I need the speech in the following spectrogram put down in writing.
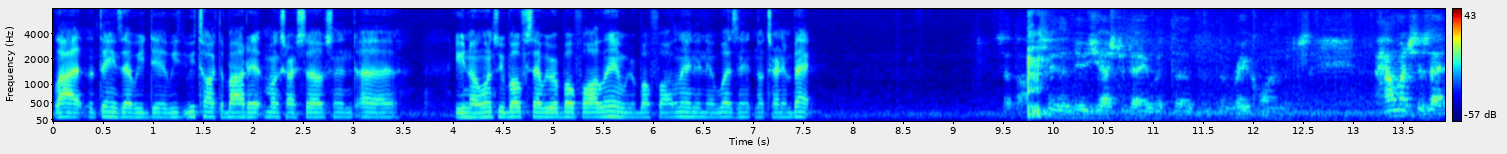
a lot of the things that we did, we, we talked about it amongst ourselves, and uh, you know, once we both said we were both all in, we were both all in, and there wasn't no turning back. So obviously the news yesterday with the, the RaeQuan, how much does that,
